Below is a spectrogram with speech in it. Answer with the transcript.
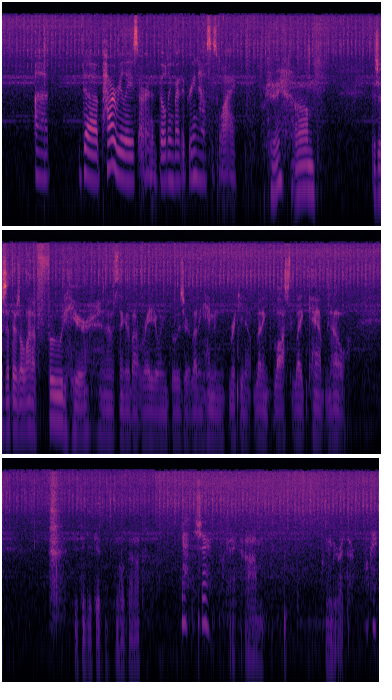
Uh, the power relays are in a building by the greenhouse is why. Okay. Um, it's just that there's a lot of food here, and I was thinking about radioing Boozer, letting him and Rikki know, letting Lost Lake Camp know. You think you could load that up? Yeah, sure. Okay. Um, I'm gonna be right there. Okay.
